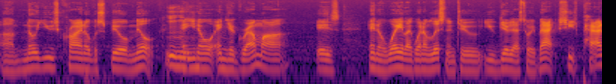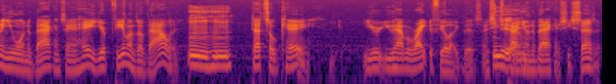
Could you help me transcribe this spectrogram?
um, no use crying over spilled milk. Mm-hmm. And you know, and your grandma is in a way like when I'm listening to you give that story back, she's patting you on the back and saying, "Hey, your feelings are valid. Mm-hmm. That's okay. You you have a right to feel like this." And she's yeah. patting you on the back and she says it,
